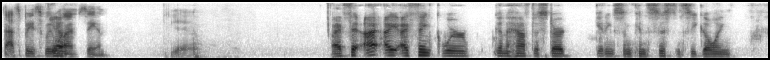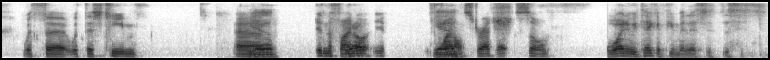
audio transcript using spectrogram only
that's basically what I'm seeing. Yeah. I, thi- I, I I think we're going to have to start getting some consistency going with uh, with this team. Uh, yeah. In the final in the Yeah. final stretch. So Why don't we take a few minutes just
